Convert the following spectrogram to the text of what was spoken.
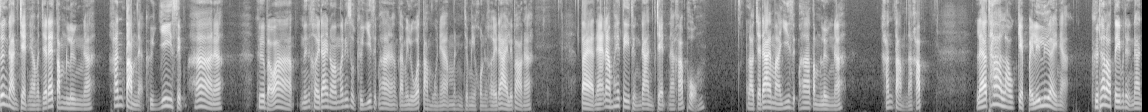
ซึ่งด่านเจ็ดเนี่ยมันจะได้ตำลึงนะ ขั้นต่ำเนี่ยคือ 25 นะคือแบบว่านั้นเคยได้น้อยมากที่สุดคือ 25 นะครับ แต่ไม่รู้ว่าต่ำกว่านี้มันจะมีคนเคยได้หรือเปล่านะ แต่แนะนำให้ตีถึงด่าน 7 นะครับผม เราจะได้มา 25 ตำลึงนะ ขั้นต่ำนะครับ แล้วถ้าเราเก็บไปเรื่อยๆ เนี่ย คือถ้าเราตีมาถึงด่าน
